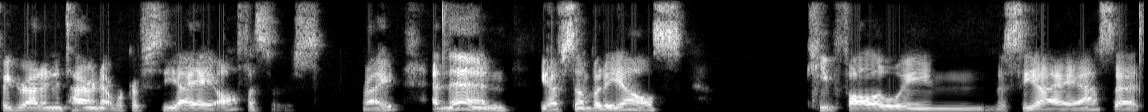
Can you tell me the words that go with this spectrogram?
figure out an entire network of CIA officers, right? And then you have somebody else keep following the CIA asset.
